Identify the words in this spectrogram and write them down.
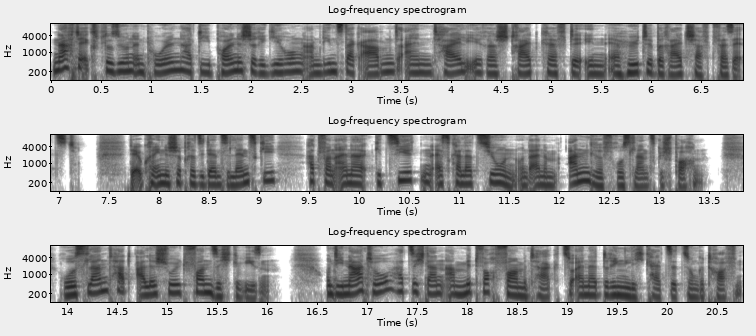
Nach der Explosion in Polen hat die polnische Regierung am Dienstagabend einen Teil ihrer Streitkräfte in erhöhte Bereitschaft versetzt. Der ukrainische Präsident Zelensky hat von einer gezielten Eskalation und einem Angriff Russlands gesprochen. Russland hat alle Schuld von sich gewiesen. Und die NATO hat sich dann am Mittwochvormittag zu einer Dringlichkeitssitzung getroffen.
